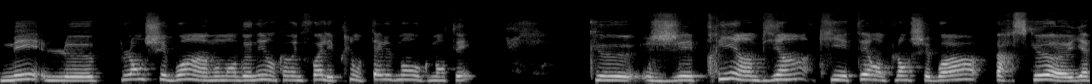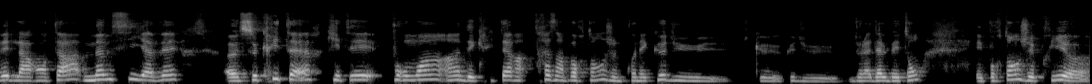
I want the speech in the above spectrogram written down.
mais le plancher bois, à un moment donné, encore une fois, les prix ont tellement augmenté que j'ai pris un bien qui était en plancher bois parce qu'il euh, y avait de la renta, même s'il y avait euh, ce critère qui était pour moi un des critères très importants. Je ne prenais que, du, que, du, de la dalle béton et pourtant j'ai pris, euh,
